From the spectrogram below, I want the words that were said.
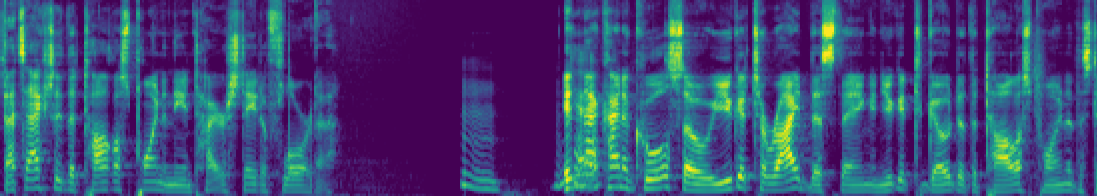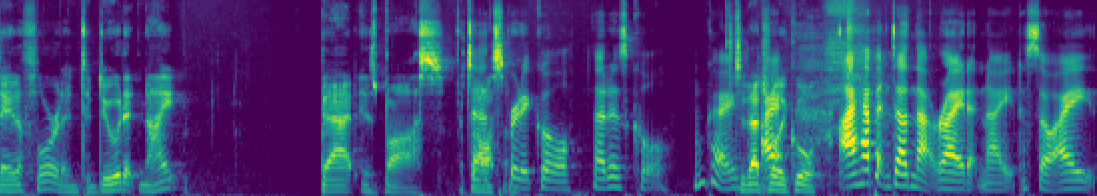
that's actually the tallest point in the entire state of Florida. Isn't that kind of cool? So you get to ride this thing and you get to go to the tallest point of the state of Florida and to do it at night. that is boss. That's, That's awesome. pretty cool. That is cool. Okay. So that's really I- cool. I haven't done that ride at night, so I.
